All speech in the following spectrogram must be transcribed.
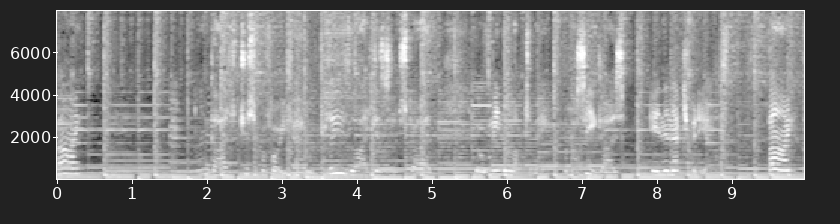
Bye! And guys, just before you go, please like and subscribe. It would mean a lot to me. And I'll see you guys in the next video. Bye!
